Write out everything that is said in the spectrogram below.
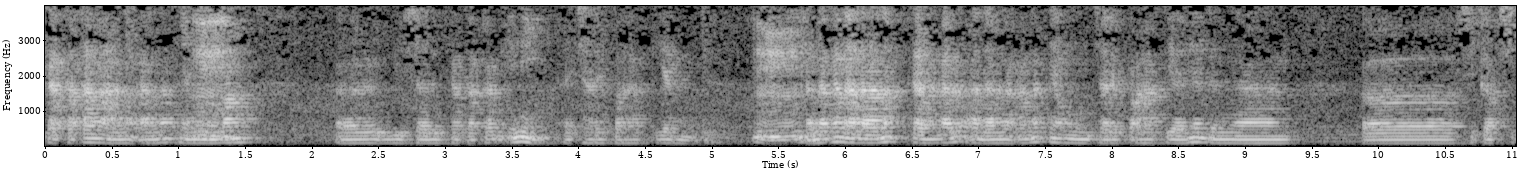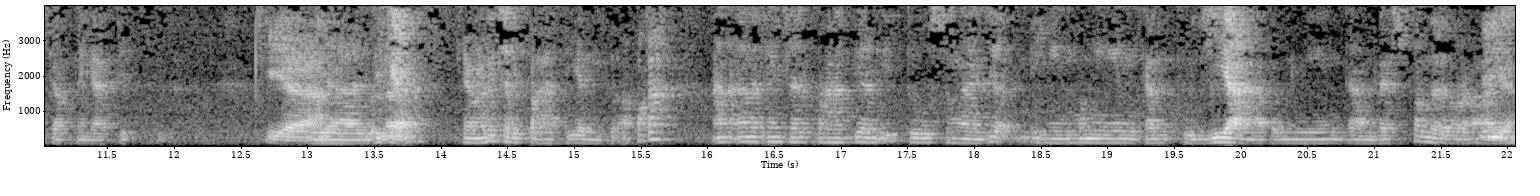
katakan anak-anak yang Hmm. memang eh, bisa dikatakan ini eh, cari perhatian gitu. Hmm. Karena kan anak-anak kadang-kadang ada anak-anak yang mencari perhatiannya dengan eh, sikap-sikap negatif gitu. Iya. Iya, jadi kayak, kayak mereka cari perhatian gitu. Apakah anak-anak yang cari perhatian itu sengaja ingin menginginkan pujian atau menginginkan respon dari orang lain? Iya,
